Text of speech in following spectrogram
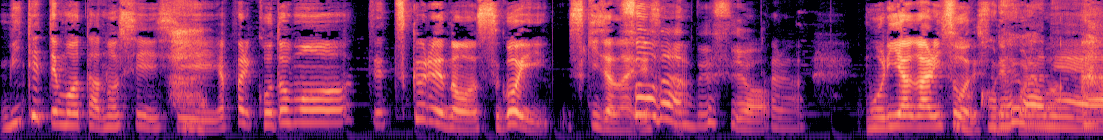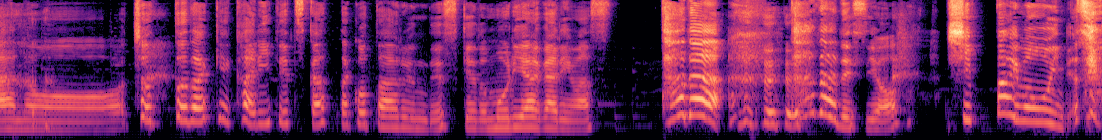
見てても楽しいし、はいやっぱり子供って作るのすごい好きじゃないですか。そうなんですよだ。から盛り上がりそうですね。これはね、あのーちょっとだけ借りて使ったことあるんですけど盛り上がります。ただ。ただですよ。失敗も多いんですよ。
